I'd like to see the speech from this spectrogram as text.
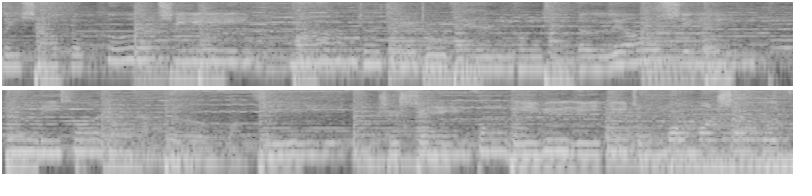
微笑和哭泣，忙着追逐天空中的流星，人理所当然的忘记是谁风里雨里一直默默守护在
